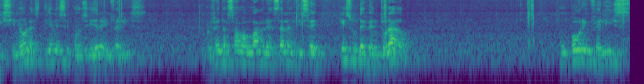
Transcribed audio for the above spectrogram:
y si no las tiene se considera infeliz. El profeta sallallahu alaihi wasallam dice que es un desventurado, un pobre infeliz,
